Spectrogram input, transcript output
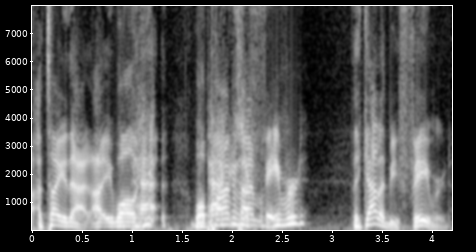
I'll tell you that. I, well, Pa- he, well, the Packers time are favored. they got to be favored.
